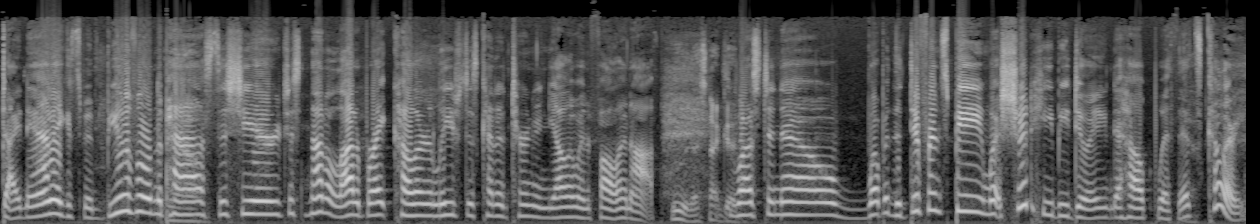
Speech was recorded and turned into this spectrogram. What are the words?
dynamic. It's been beautiful in the past. This year, just not a lot of bright color. Leaves just kind of turning yellow and falling off. Ooh, that's not He good. wants to know what would the difference be and what should he be doing to help with its coloring.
